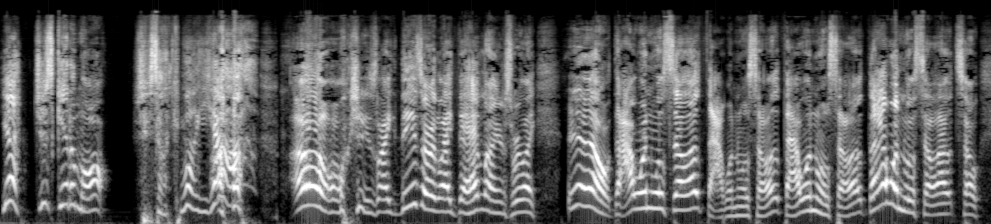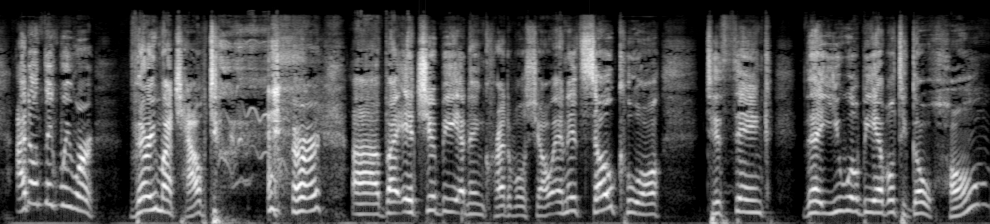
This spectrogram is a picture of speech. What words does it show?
"Yeah, just get them all." She's like, Well, yeah. oh, she's like, these are like the headliners. We're like, no, that one will sell out. That one will sell out. That one will sell out. That one will sell out. So I don't think we were very much helped her, uh, but it should be an incredible show. And it's so cool to think that you will be able to go home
